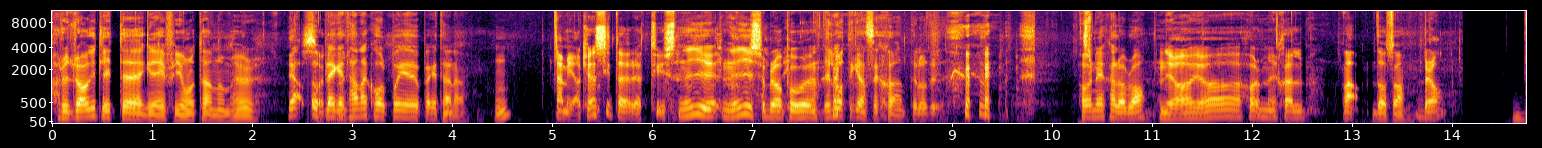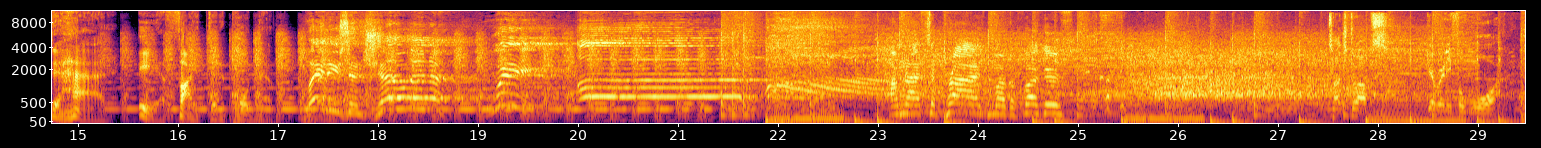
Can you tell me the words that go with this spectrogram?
Har du dragit lite grejer för Jonathan om hur... Ja, upplägget, han har koll på upplägget här nu. Mm. Nej, men jag kan sitta rätt tyst. Ni, ni är så bra på... Det låter ganska skönt. Det låter... hör ni själva bra? Ja, jag hör mig själv. Ja, då så. Bra. Det här är Fighterpodden. Ladies and gentlemen, we are... I'm not surprised, motherfuckers. Touch gloves. Get ready for war.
